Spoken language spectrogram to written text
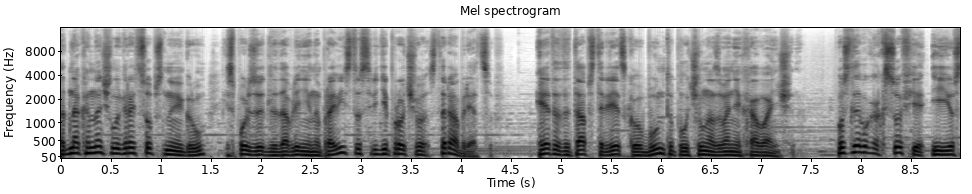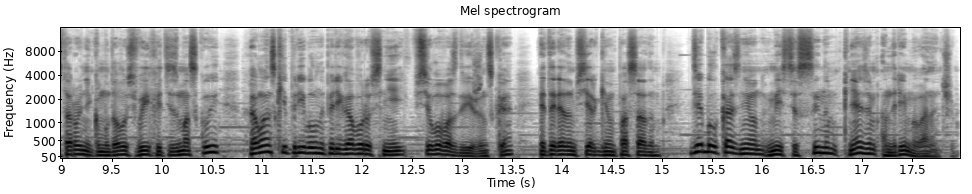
однако начал играть собственную игру, используя для давления на правительство, среди прочего, старообрядцев. Этот этап Стрелецкого бунта получил название Хованщина. После того, как Софья и ее сторонникам удалось выехать из Москвы, Хованский прибыл на переговоры с ней в село Воздвиженское, это рядом с Сергиевым Посадом, где был казнен вместе с сыном, князем Андреем Ивановичем.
